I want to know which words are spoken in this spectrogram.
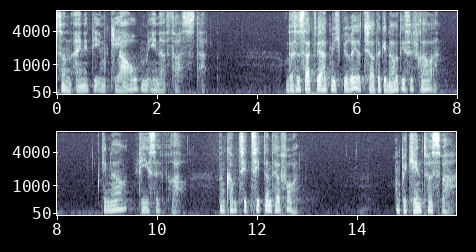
sondern eine, die im Glauben ihn erfasst hat. Und als er sagt, wer hat mich berührt, schaut er genau diese Frau an. Genau diese Frau dann kommt sie zitternd hervor und bekennt, was war,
